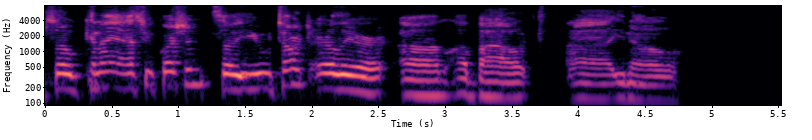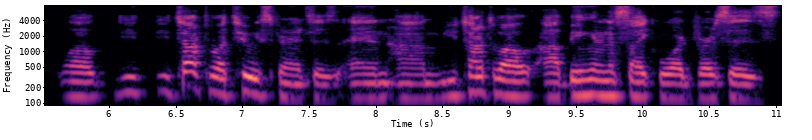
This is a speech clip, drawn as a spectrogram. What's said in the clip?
so can I ask you a question? So you talked earlier um, about, uh, you know, well, you, you talked about two experiences and um, you talked about uh, being in a psych ward versus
